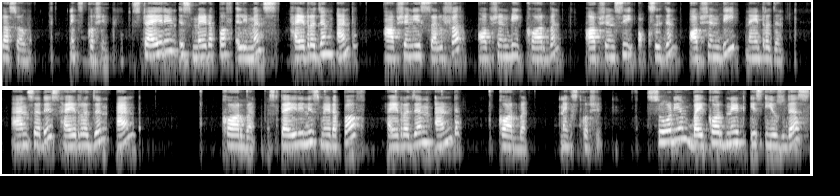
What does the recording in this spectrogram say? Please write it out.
lost. Next question. Styrene is made up of elements hydrogen and option is sulfur, option B carbon, option C oxygen, option D nitrogen. Answer is hydrogen and carbon. Styrene is made up of hydrogen and carbon. Next question. Sodium bicarbonate is used as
